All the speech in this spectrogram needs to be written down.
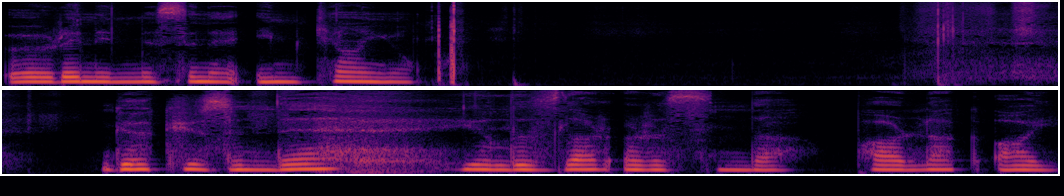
öğrenilmesine imkan yok. Gökyüzünde yıldızlar arasında parlak ay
